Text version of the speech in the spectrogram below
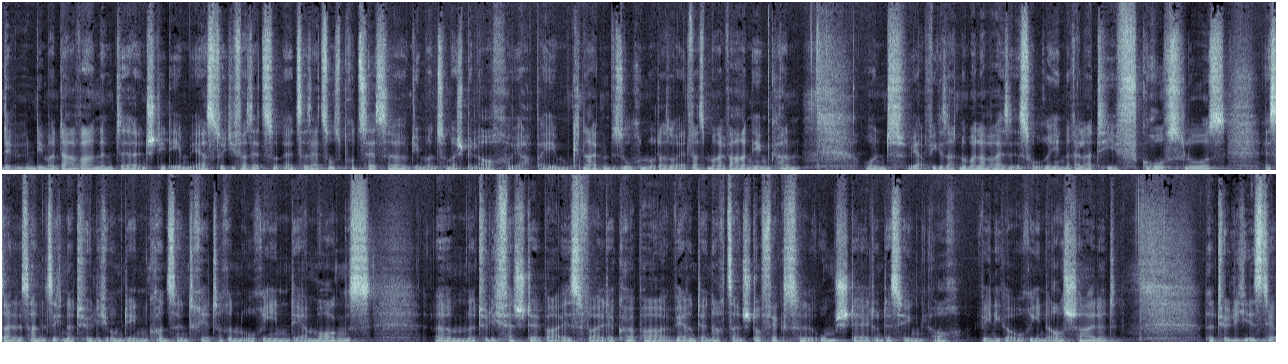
den man da wahrnimmt, der entsteht eben erst durch die Versetzung, äh, Zersetzungsprozesse, die man zum Beispiel auch ja, bei eben Kneipenbesuchen oder so etwas mal wahrnehmen kann. Und ja, wie gesagt, normalerweise ist Urin relativ geruchslos, es sei denn, es handelt sich natürlich um den konzentrierteren Urin, der morgens ähm, natürlich feststellbar ist, weil der Körper während der Nacht seinen Stoffwechsel umstellt und deswegen auch weniger Urin ausscheidet. Natürlich ist der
